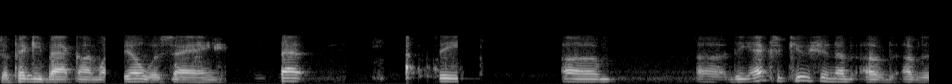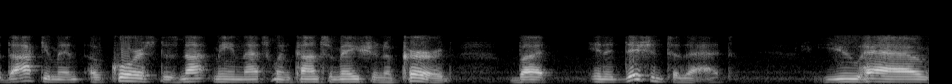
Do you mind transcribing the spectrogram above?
to piggyback on what Bill was saying is that the um, uh, the execution of, of, of the document, of course, does not mean that's when consummation occurred. But in addition to that, you have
